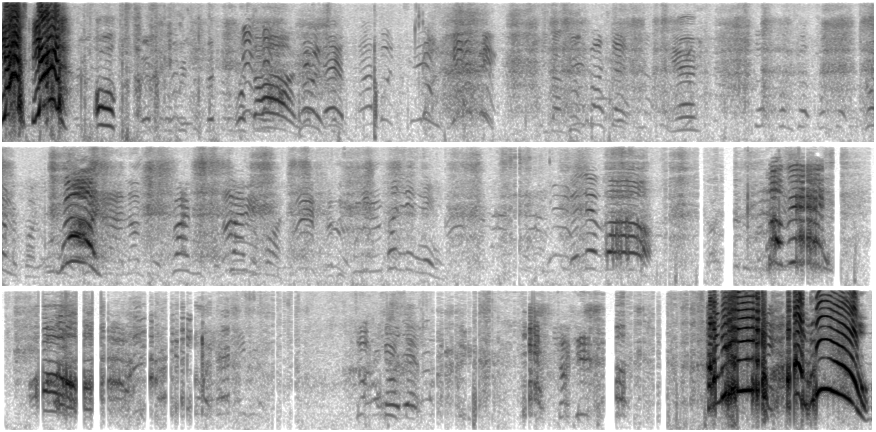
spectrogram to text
Yes, yeah! Oh, What's on? Run! Love it! come on! Come on!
